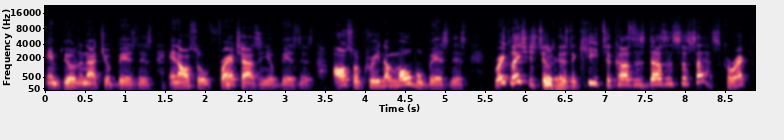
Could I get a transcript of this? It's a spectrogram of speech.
in building out your business and also franchising your business, also creating a mobile business. Relationships Mhm. is the key to Cousins Dozen success, correct?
